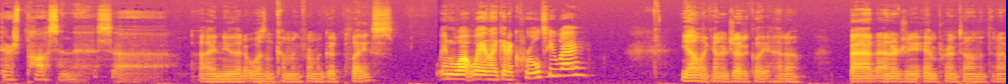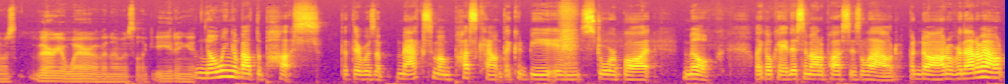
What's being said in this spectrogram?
"There's pus in this." Uh, I knew that it wasn't coming from a good place. in what way? Like in a cruelty way? Yeah, like energetically, it had a bad energy imprint on it that I was very aware of, and I was like eating it. Knowing about the pus, that there was a maximum pus count that could be in store bought milk. Like, okay, this amount of pus is allowed, but not over that amount.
